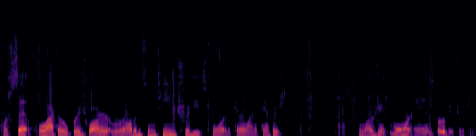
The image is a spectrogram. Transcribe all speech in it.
Forsett, Flacco, Bridgewater, Robinson team tributes for the Carolina Panthers. Largent, Moore, and Burbage rookie.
